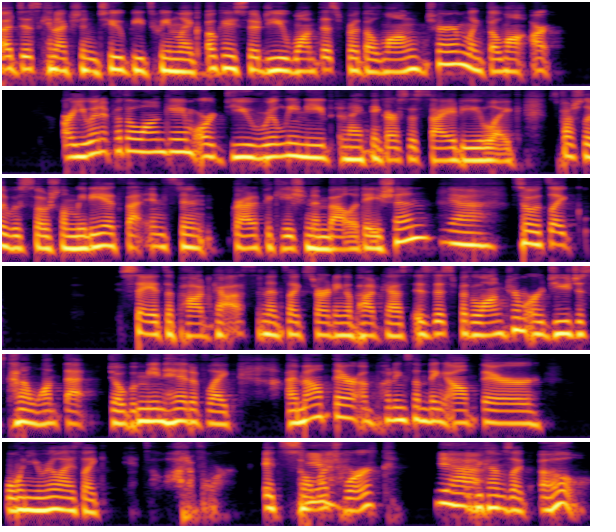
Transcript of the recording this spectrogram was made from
a disconnection too between like, okay, so do you want this for the long term? Like the long are are you in it for the long game or do you really need and I think our society, like, especially with social media, it's that instant gratification and validation. Yeah. So it's like, say it's a podcast and it's like starting a podcast. Is this for the long term or do you just kind of want that dopamine hit of like, I'm out there, I'm putting something out there. But when you realize like it's a lot of work, it's so Yeah. much work, Yeah. it becomes like, oh,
